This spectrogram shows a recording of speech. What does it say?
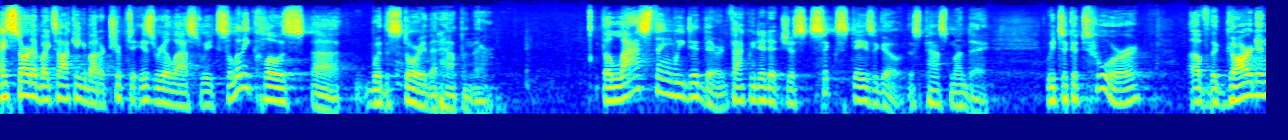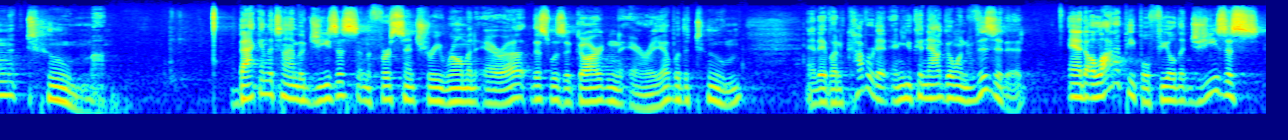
I started by talking about our trip to Israel last week, so let me close uh, with a story that happened there. The last thing we did there, in fact, we did it just six days ago, this past Monday, we took a tour of the Garden Tomb. Back in the time of Jesus in the first century Roman era, this was a garden area with a tomb, and they've uncovered it, and you can now go and visit it. And a lot of people feel that Jesus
